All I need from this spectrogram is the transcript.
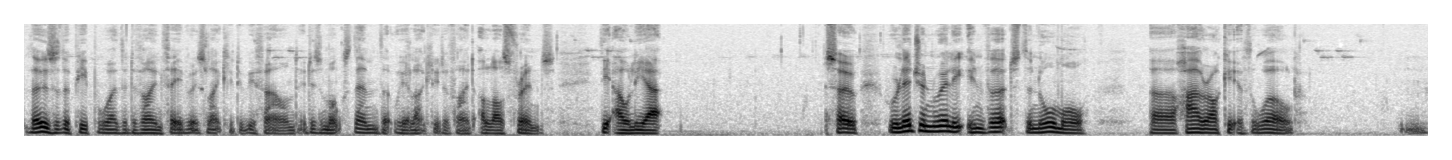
those are the people where the divine favor is likely to be found. It is amongst them that we are likely to find Allah's friends, the awliya, so religion really inverts the normal uh, hierarchy of the world. Mm.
